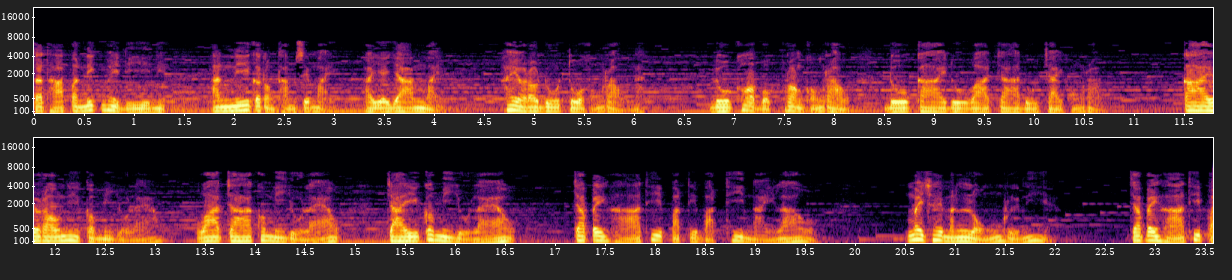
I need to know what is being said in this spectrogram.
สถาปนิกไม่ดีเนี่ย อันนี้ก็ต้องทำเสียใหม่ พยายามใหม่ ให้เราดูตัวของเรานะ ดูข้อบกพร่องของเรา ดูกายดูวาจาดูใจของเรา กายเรานี่ก็มีอยู่แล้ว วาจา ก็มีอยู่แล้ว ใจก็มีอยู่แล้ว จะไปหาที่ปฏิบัติที่ไหนเล่า ไม่ใช่มันหลงหรือเนี่ย จะไปหาที่ป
